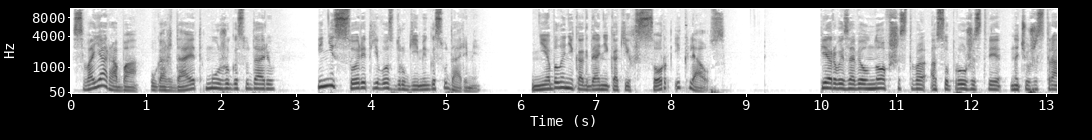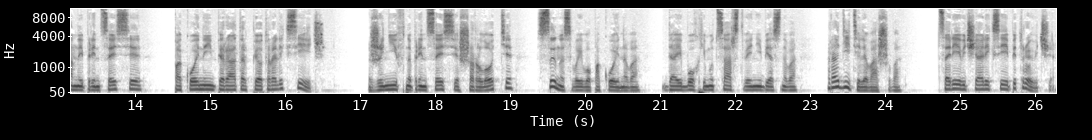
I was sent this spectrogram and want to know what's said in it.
Своя раба угождает мужу-государю и не ссорит его с другими государями. Не было никогда никаких ссор и кляус. Первый завел новшество о супружестве на чужестранной принцессе покойный император Петр Алексеевич, женив на принцессе Шарлотте сына своего покойного, дай бог ему царствия небесного, родителя вашего, царевича Алексея Петровича.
